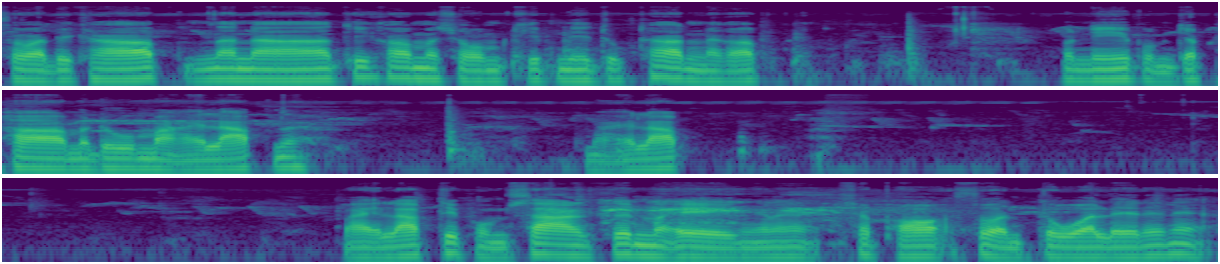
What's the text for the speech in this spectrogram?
สวัสดีครับนานาที่เข้ามาชมคลิปนี้ทุกท่านนะครับ วันนี้ผมจะพามาดูหมายลับนะ หมายลับ หมายลับที่ผมสร้างขึ้นมาเองนะเฉพาะส่วนตัวเลยนะเนี่ย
